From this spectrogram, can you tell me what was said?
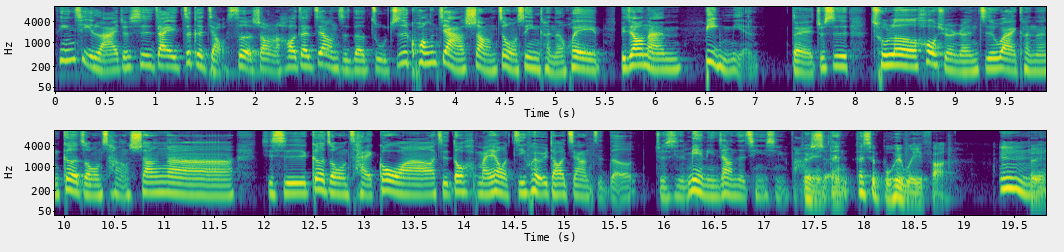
听起来就是在这个角色上，然后在这样子的组织框架上，这种事情可能会比较难避免。对，就是除了候选人之外，可能各种厂商啊，其实各种采购啊，其实都蛮有机会遇到这样子的，就是面临这样子的情形发生。对，但但是不会违法。嗯，对。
